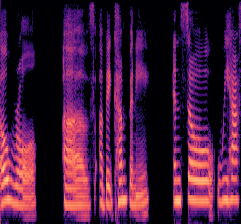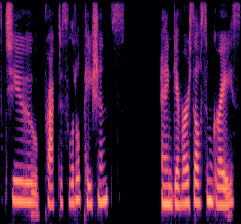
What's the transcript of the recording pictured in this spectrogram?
role of a big company. And so we have to practice a little patience and give ourselves some grace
